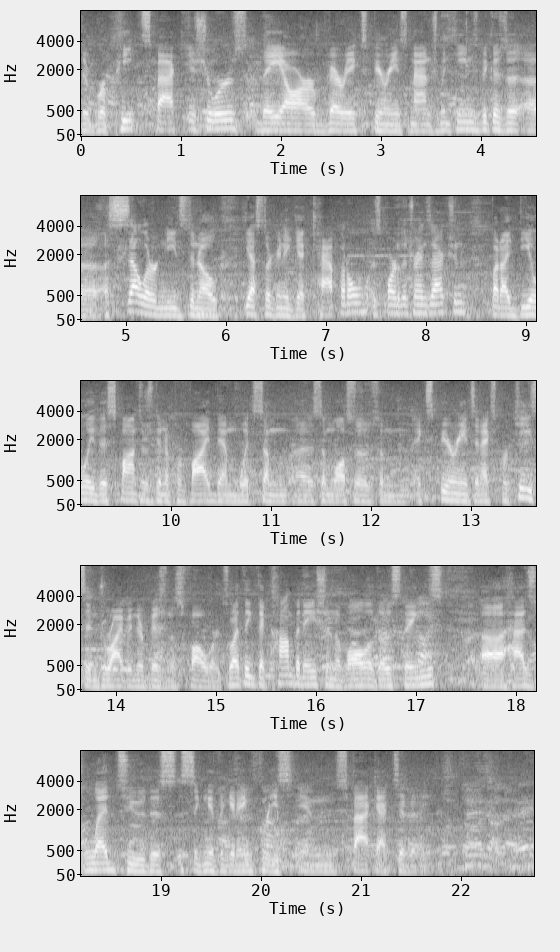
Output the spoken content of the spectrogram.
the, repeat SPAC issuers. They are very experienced management teams because a, a seller needs to know, yes, they're going to get capital as part of the transaction, but ideally the sponsor is going to provide them with some, uh, some also some experience and expertise in driving their business forward. So I think the combination of all of those things uh, has led to this significant increase in SPAC activity.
